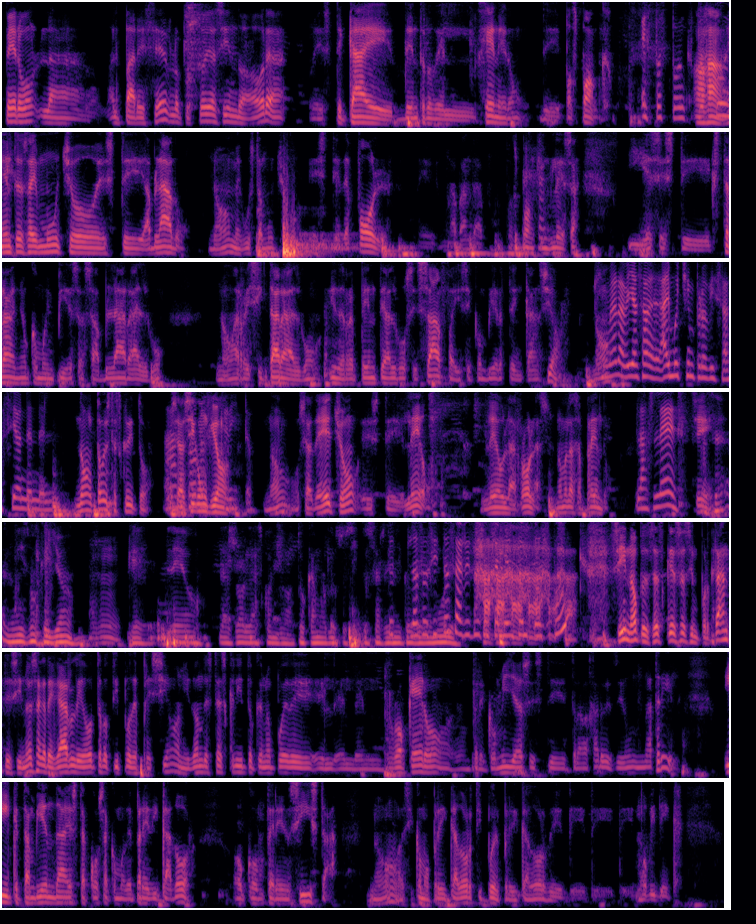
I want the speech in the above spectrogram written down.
Pero la, al parecer lo que estoy haciendo ahora este, cae dentro del género de post-punk. Es post-punk. Ajá, entonces hay mucho este, hablado, ¿no? Me gusta mucho este, The Fall, eh, una banda post-punk inglesa, y es este, extraño cómo empiezas a hablar algo, ¿no? A recitar algo, y de repente algo se zafa y se convierte en canción, Qué ¿no? maravilla. o sea, hay mucha improvisación en el. No, todo está escrito, o Ah, sea, sigo un guion, escrito. ¿no? O sea, de hecho, este, leo, leo las rolas, no me las aprendo. Las lees. Sí. Hace lo mismo que yo, Ujú. que leo las rolas cuando tocamos los ositos arrítmicos. Los ositos arrítmicos también son post-punk. Sí, no, pues es que eso es importante, si no es agregarle otro tipo de presión. ¿Y dónde está escrito que no puede el, el- el rockero, entre comillas, este, trabajar desde un atril? Y que también da esta cosa como de predicador o conferencista, ¿no? Así como predicador, tipo el predicador de, de, de- de Moby Dick,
